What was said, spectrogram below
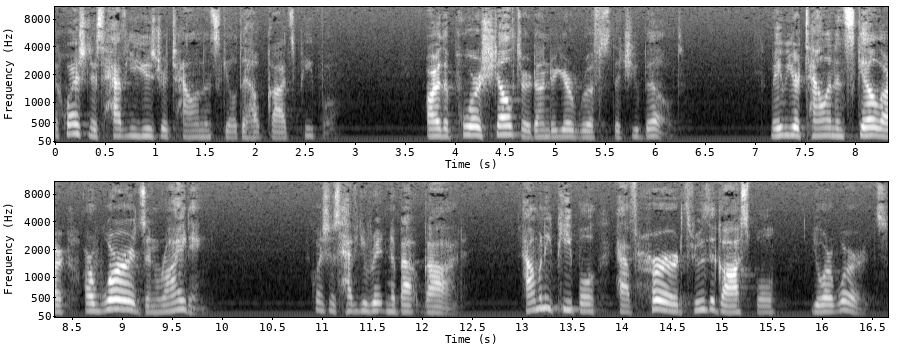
The question is have you used your talent and skill to help God's people? Are the poor sheltered under your roofs that you build? Maybe your talent and skill are, are words and writing. The question is have you written about God? How many people have heard through the gospel your words?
